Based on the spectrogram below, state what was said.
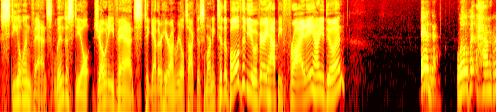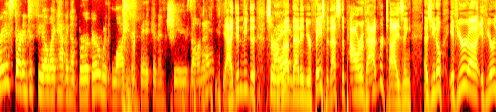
Steele and Vance, Lynda Steele, Jody Vance, together here on Real Talk this morning. To the both of you, a very happy Friday. How are you doing? Good. A little bit hungry, starting to feel like having a burger with lots of bacon and cheese on it. Yeah, I didn't mean to sort of rub that in your face, but that's the power of advertising. As you know, if you're uh, if you're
